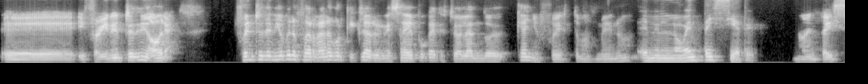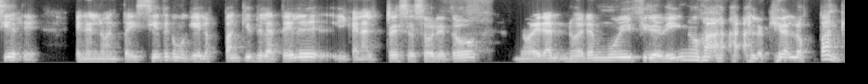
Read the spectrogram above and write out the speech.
Eh, y fue bien entretenido. Ahora, fue entretenido, pero fue raro porque, claro, en esa época te estoy hablando, ¿qué año fue esto más o menos? En el 97. 97. En el 97 como que los punkis de la tele y Canal 13 sobre todo no eran, no eran muy fidedignos a, a, lo que eran los punk,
